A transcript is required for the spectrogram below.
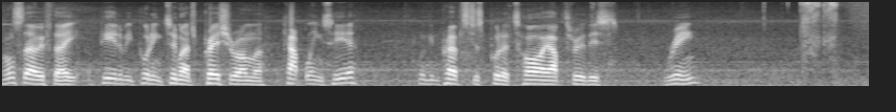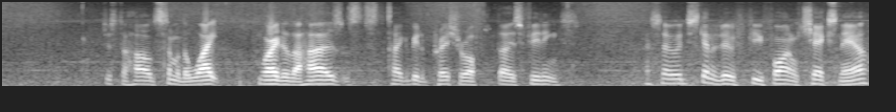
Also, if they appear to be putting too much pressure on the couplings here, we can perhaps just put a tie up through this ring just to hold some of the weight weight of the hose, just take a bit of pressure off those fittings. So we're just going to do a few final checks now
